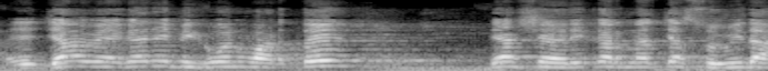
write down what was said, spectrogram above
म्हणजे ज्या वेगाने भिगवण वाढतंय त्या शहरीकरणाच्या सुविधा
